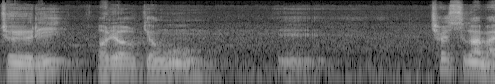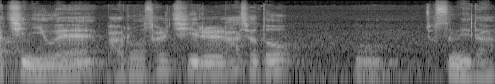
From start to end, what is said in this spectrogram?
조율이 어려울 경우 예, 철수가 마친 이후에 바로 설치를 하셔도 어, 좋습니다.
